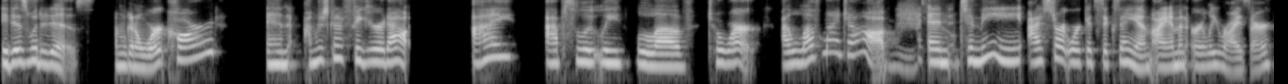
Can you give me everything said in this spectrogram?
it is what it is. I'm going to work hard and I'm just going to figure it out. I absolutely love to work. I love my job. Oh, and to me, I start work at 6 a.m. I am an early riser.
